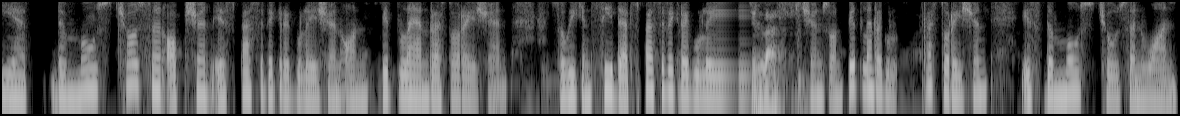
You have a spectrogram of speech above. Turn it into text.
yet the most chosen option is specific regulation on peatland restoration. So we can see that specific regulations on peatland regu- restoration is the most chosen one.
